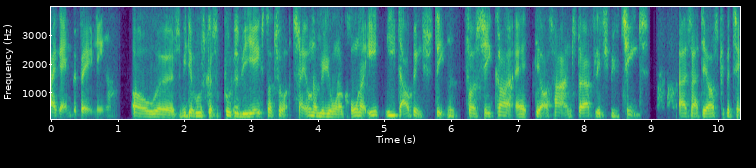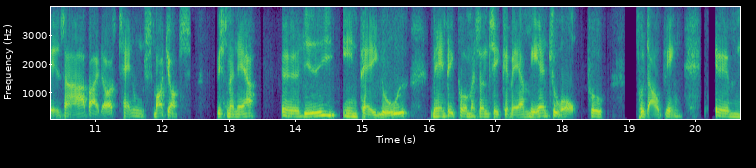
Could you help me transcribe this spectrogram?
række anbefalinger. Og øh, så vidt jeg husker, så puttede vi ekstra 300 millioner kroner ind i dagpengesystemet for at sikre, at det også har en større fleksibilitet. Altså at det også kan betale sig at arbejde og også tage nogle småjobs, hvis man er øh, ledig i en periode, med henblik på, at man sådan set kan være mere end to år på, på dagpenge. Øhm,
